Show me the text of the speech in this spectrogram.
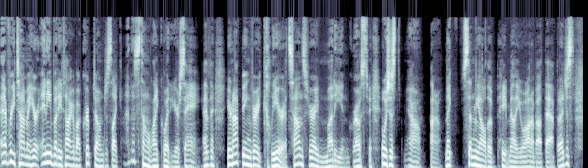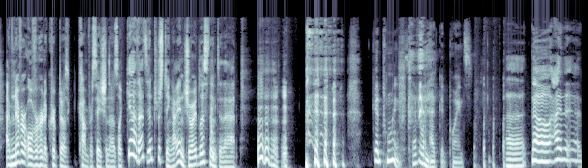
every time I hear anybody talk about crypto, I'm just like, I just don't like what you're saying. I think you're not being very clear. It sounds very muddy and gross to me. It was just, you know, I don't know. Make send me all the hate mail you want about that. But I just I've never overheard a crypto conversation that was like, yeah, that's interesting. I enjoyed listening to that. good points. Everyone had good points. Uh, no, I,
